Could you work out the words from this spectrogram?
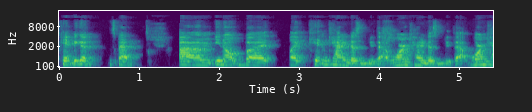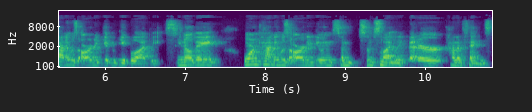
Can't be good. It's bad. Um, you know, but like Kenton County doesn't do that. Warren County doesn't do that. Warren County was already giving people IDs. You know, they Warren County was already doing some some slightly mm-hmm. better kind of things.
